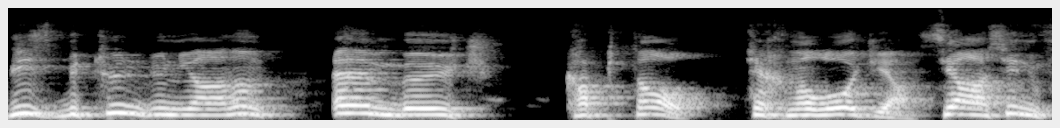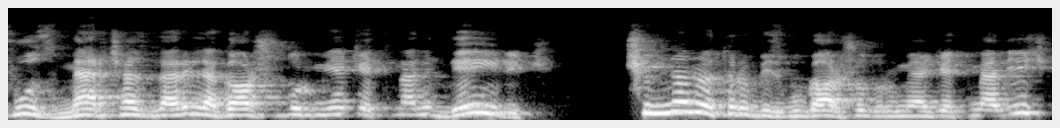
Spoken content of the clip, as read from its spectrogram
Biz bütün dünyanın ən böyük kapital, texnologiya, siyasi nüfuz mərkəzləri ilə qarşı durmaya getməli deyilik. Kimdən ötürü biz bu qarşı durmaya getməliyik?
